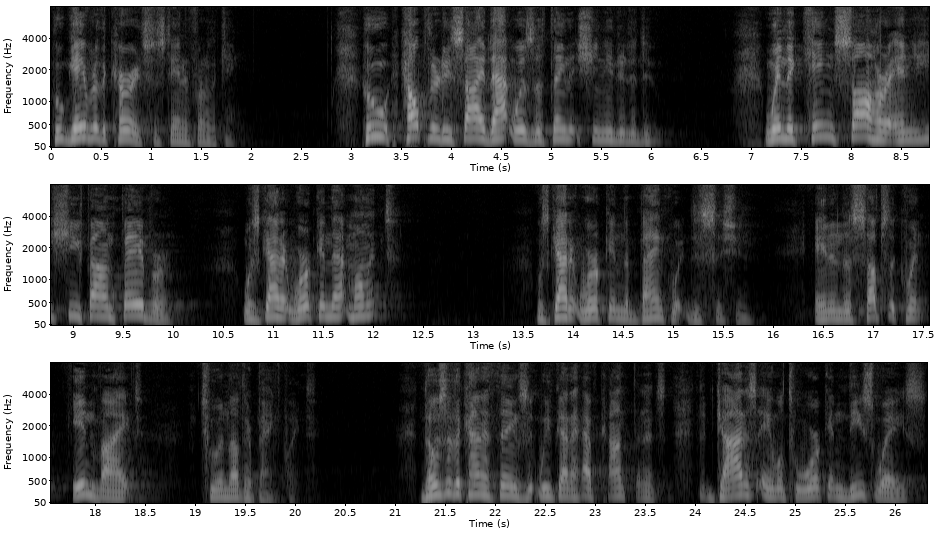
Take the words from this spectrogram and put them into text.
Who gave her the courage to stand in front of the king? Who helped her decide that was the thing that she needed to do? When the king saw her and he, she found favor, was God at work in that moment? Was God at work in the banquet decision and in the subsequent invite to another banquet? Those are the kind of things that we've got to have confidence that God is able to work in these ways,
